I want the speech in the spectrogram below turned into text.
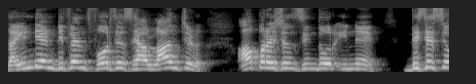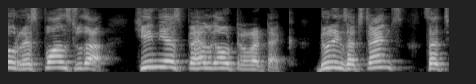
the Indian defence forces have launched operation Sindoor in a decisive response to the heinous Pahalgam terror attack during such times such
